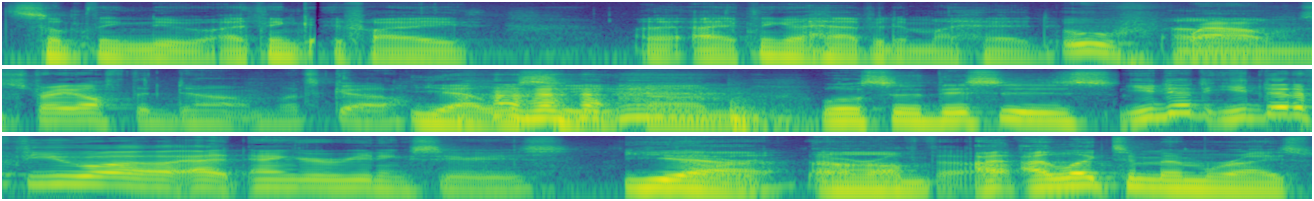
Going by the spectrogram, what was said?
something new. I think if I, I, I think I have it in my head. Ooh, wow! Um, Straight off the dome. Let's go. yeah, we'll see. um, well, so this is You did you did a few uh, at Angry Reading Series. yeah. That were- that were off um, the- I, off I the- like to memorize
